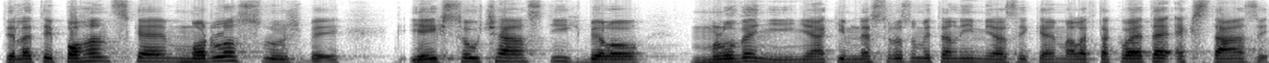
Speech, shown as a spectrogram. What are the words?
tyhle ty pohanské modloslužby. Jejich součástí bylo mluvení nějakým nesrozumitelným jazykem, ale v takové té extázi,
